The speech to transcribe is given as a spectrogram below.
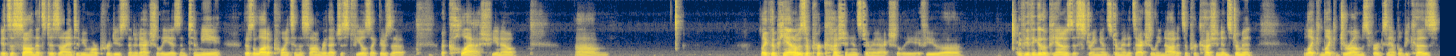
it's a song that's designed to be more produced than it actually is. And to me, there's a lot of points in the song where that just feels like there's a, a clash, you know? Um, like the piano is a percussion instrument, actually. If you uh, if you think of the piano as a string instrument, it's actually not. It's a percussion instrument, like like drums, for example, because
